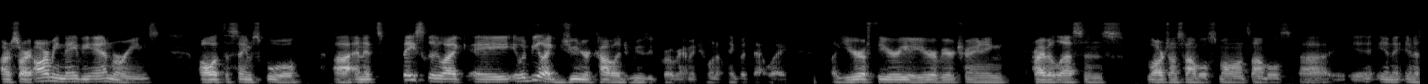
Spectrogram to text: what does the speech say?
or sorry, Army, Navy, and Marines all at the same school. Uh, and it's basically like a, it would be like junior college music program if you want to think of it that way. A year of theory, a year of ear training, private lessons, large ensembles, small ensembles, uh, in, a, in a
